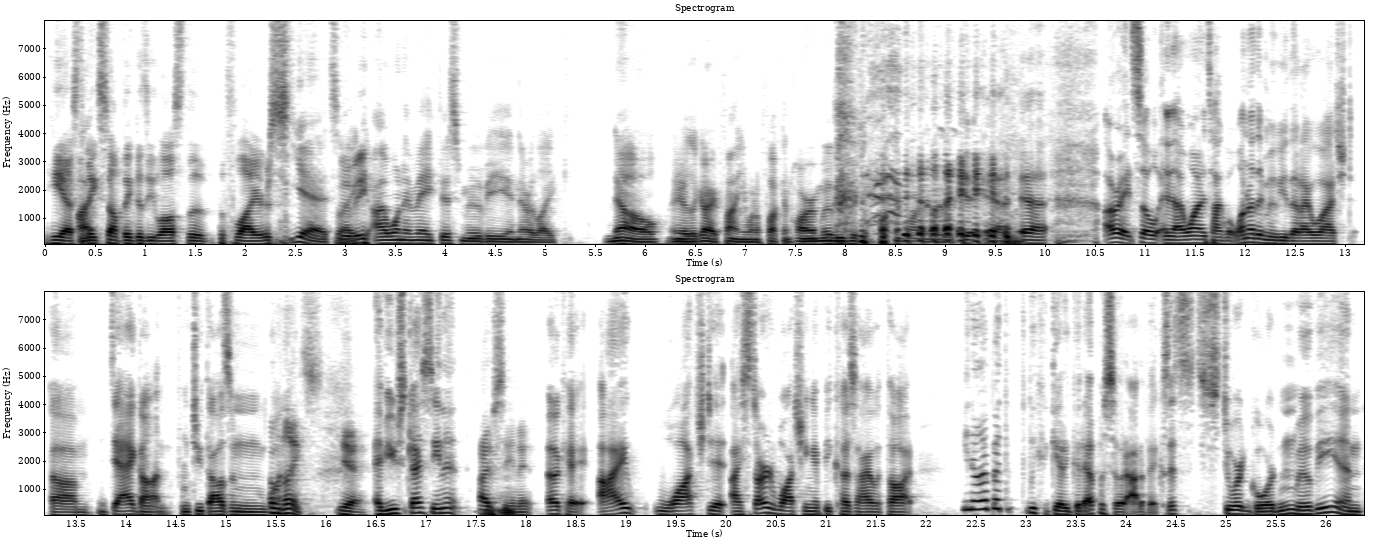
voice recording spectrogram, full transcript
He has to I- make something because he lost the the Flyers. Yeah, it's movie. like I want to make this movie, and they're like, no, and you're like, all right, fine. You want a fucking horror movie? Here's a fucking horror movie. yeah, yeah. All right, so and I want to talk about one other movie that I watched, um, Dagon from 2001. Oh, nice. Yeah. Have you guys seen it? I've seen it. Okay, I watched it. I started watching it because I thought, you know, I bet that we could get a good episode out of it because it's a Stuart Gordon movie and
